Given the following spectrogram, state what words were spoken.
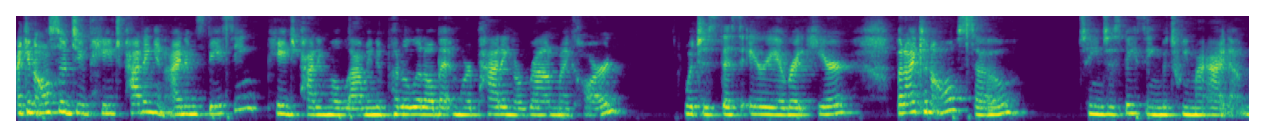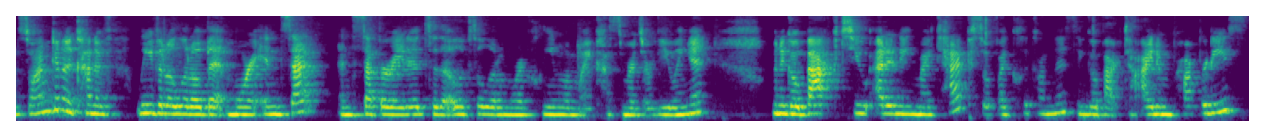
I can also do page padding and item spacing. Page padding will allow me to put a little bit more padding around my card, which is this area right here. But I can also change the spacing between my items. So I'm going to kind of leave it a little bit more inset and separated so that it looks a little more clean when my customers are viewing it. I'm going to go back to editing my text. So if I click on this and go back to item properties,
